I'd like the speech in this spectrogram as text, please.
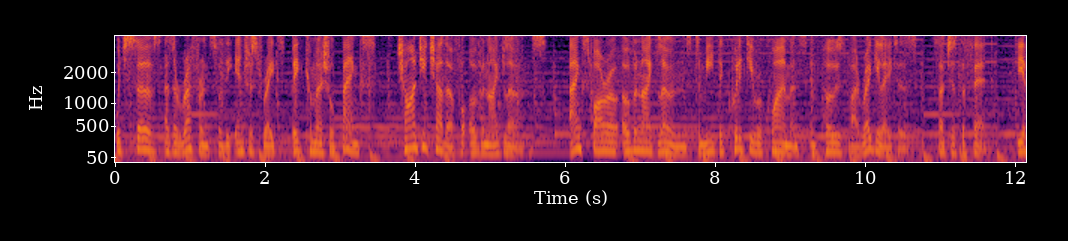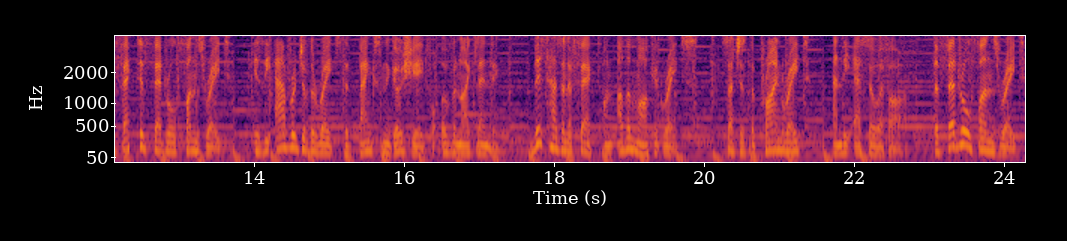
which serves as a reference for the interest rates big commercial banks charge each other for overnight loans. Banks borrow overnight loans to meet liquidity requirements imposed by regulators, such as the Fed. The effective federal funds rate is the average of the rates that banks negotiate for overnight lending. This has an effect on other market rates, such as the prime rate and the SOFR. The federal funds rate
